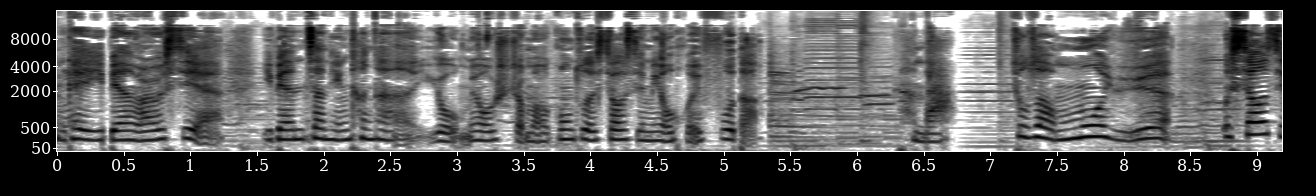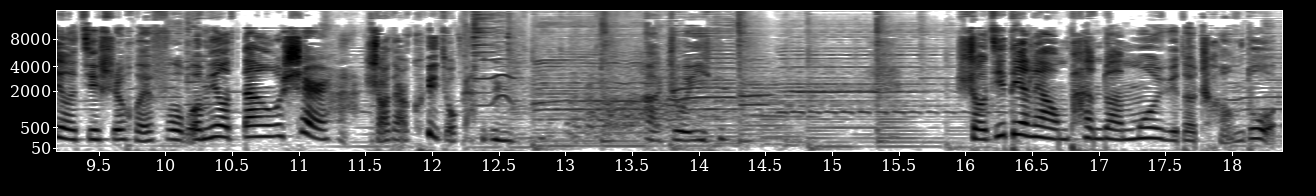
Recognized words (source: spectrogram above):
你可以一边玩游戏，一边暂停看看有没有什么工作消息没有回复的。看吧，就算摸鱼，我消息有及时回复，我没有耽误事儿哈，少点愧疚感。嗯，好注意。手机电量判断摸鱼的程度，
